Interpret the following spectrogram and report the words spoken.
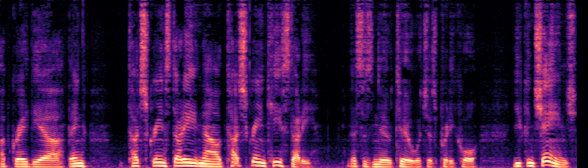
upgrade the uh, thing. Touchscreen study. Now, touchscreen key study. This is new too, which is pretty cool. You can change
